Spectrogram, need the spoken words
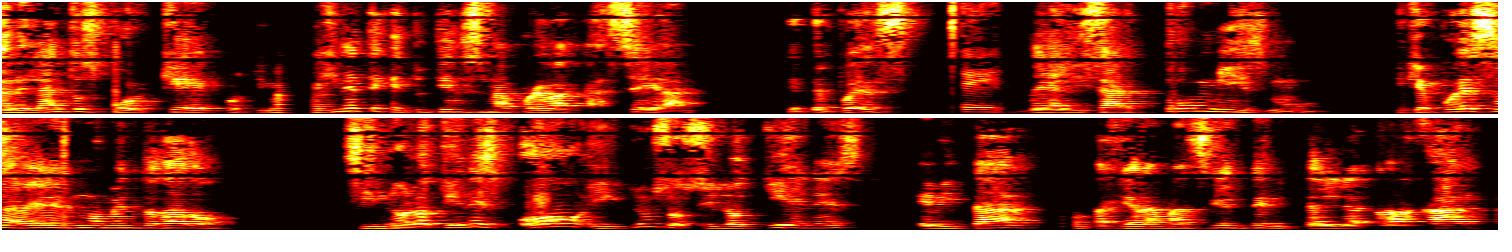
Adelantos, ¿por qué? Porque imagínate que tú tienes una prueba casera que te puedes realizar tú mismo y que puedes saber en un momento dado si no lo tienes o incluso si lo tienes, evitar contagiar a más gente, evitar ir a trabajar,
